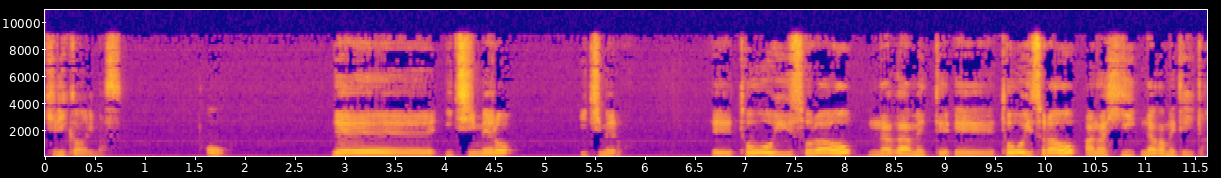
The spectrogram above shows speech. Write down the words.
切り替わります。で、1メロ。1メロえー遠い空を眺めて、えー遠い空をあの日眺めていた。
